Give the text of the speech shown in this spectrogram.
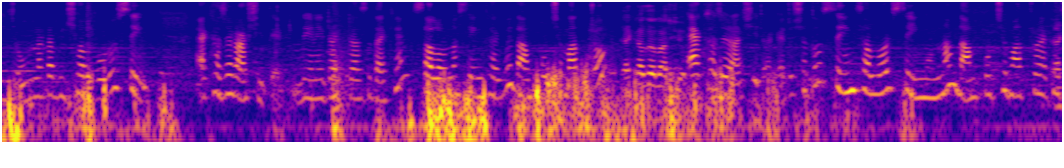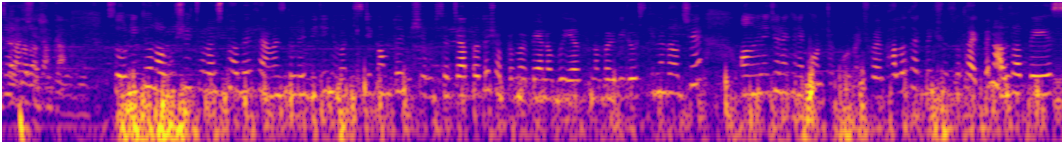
এই যে ওড়নাটা বিশাল বড় সেম এক হাজার আশিতে। দেন এটা একটা আছে দেখেন সালোয়ারনা সেম থাকবে দাম পড়ছে মাত্র এক হাজার আশি এক হাজার আশি টাকা। এটার সাথে সেম সালোয়ার সেম ওড়না দাম পড়ছে মাত্র এক হাজার আশি টাকা। সো নিতে হলে অবশ্যই চলে আসতে হবে ফেমাস গালের বিডি নিউমার্কিস্টি কম তো বিশেষ বিশেষ সব সপ্টেম্বর বিরানব্বই আর ফোন ভিডিওর কিনে দেওয়া হচ্ছে। অনলাইনের জন্য এখানে কন্ট্যাক্ট করবেন। সবাই ভালো থাকবেন সুস্থ থাকবেন। আল্লাহ হাফেজ।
